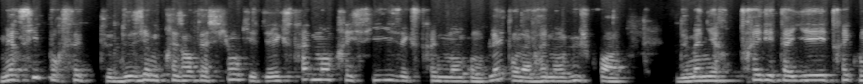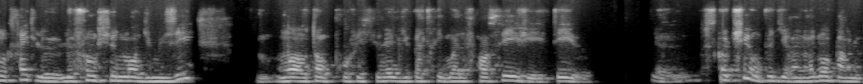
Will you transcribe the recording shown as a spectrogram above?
Merci pour cette deuxième présentation qui était extrêmement précise, extrêmement complète. On a vraiment vu, je crois, de manière très détaillée, très concrète, le, fonctionnement du musée. Moi, en tant que professionnel du patrimoine français, j'ai été euh, euh, scotché, on peut dire, vraiment par le,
